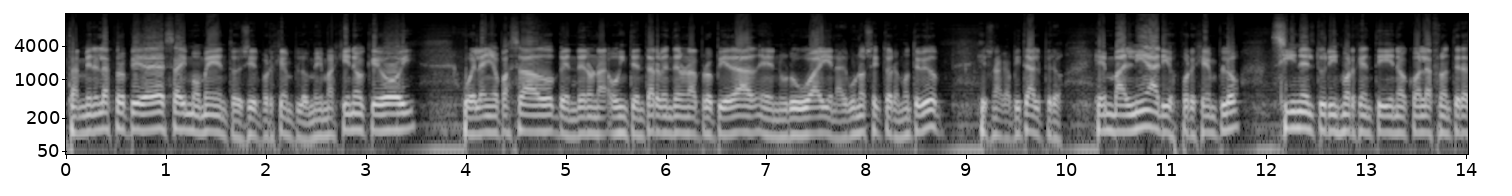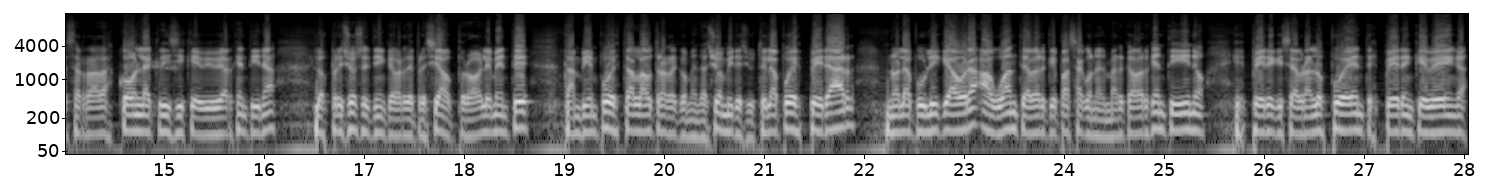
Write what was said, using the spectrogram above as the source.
También en las propiedades hay momentos, es decir, por ejemplo, me imagino que hoy o el año pasado vender una, o intentar vender una propiedad en Uruguay, en algunos sectores, Montevideo es una capital, pero en balnearios, por ejemplo, sin el turismo argentino, con las fronteras cerradas, con la crisis que vive Argentina, los precios se tienen que haber depreciado. Probablemente también puede estar la otra recomendación, mire, si usted la puede esperar, no la publique ahora, aguante a ver qué pasa con el mercado argentino, espere que se abran los puentes, esperen que venga,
